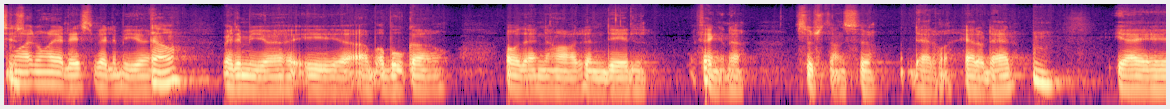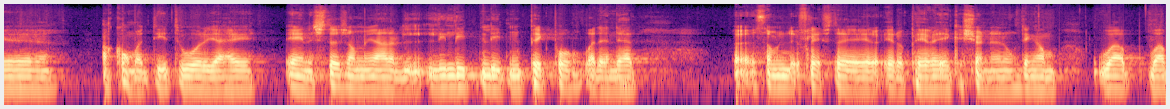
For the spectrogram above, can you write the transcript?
Nå, har, nå, har, jeg lest veldig mye, ja. veldig mye i, av, av boka. Og den har en del fengende substanser der, her og der. Mm. Jeg eh, har kommet dit hvor jeg eneste som jeg har en liten, liten prikk på, var den der uh, som de fleste europeere ikke skjønner noe om hva, hva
